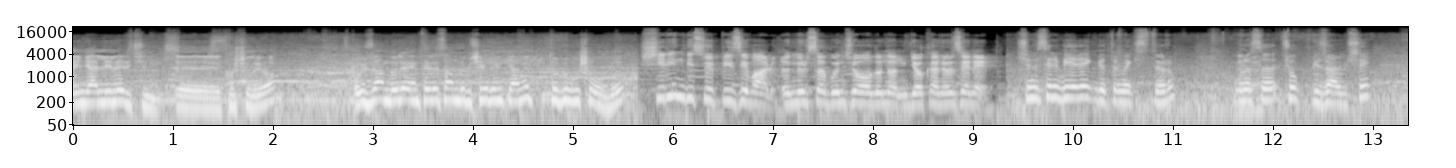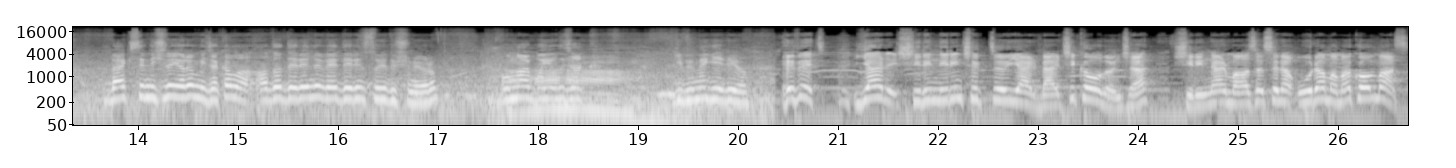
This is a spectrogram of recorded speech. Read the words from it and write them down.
engelliler için e, koşuluyor. O yüzden böyle enteresan da bir şeye denk gelmek tabii hoş oldu. Şirin bir sürprizi var Ömür Sabuncuoğlu'nun Gökhan Özen'e. Şimdi seni bir yere götürmek istiyorum. Burası çok güzel bir şey. Belki senin işine yaramayacak ama ada dereni ve derin suyu düşünüyorum. Onlar bayılacak gibime geliyor. Evet, yer Şirinlerin çıktığı yer Belçika olunca Şirinler mağazasına uğramamak olmaz.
